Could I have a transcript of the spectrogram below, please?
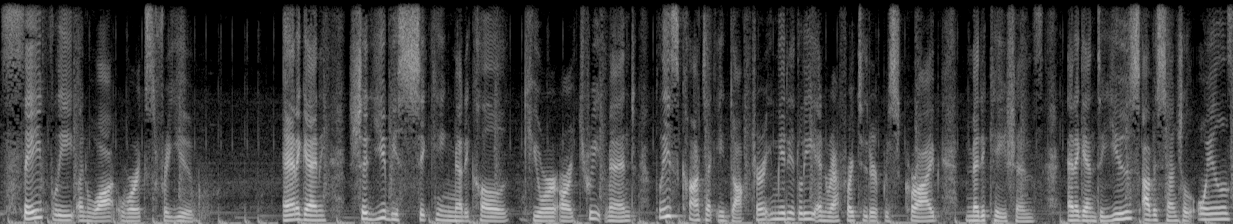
safely on what works for you. And again, should you be seeking medical cure or treatment, please contact a doctor immediately and refer to their prescribed medications. And again, the use of essential oils,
